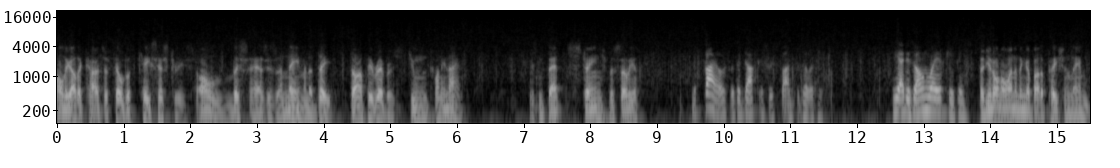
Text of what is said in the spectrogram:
All the other cards are filled with case histories. All this has is a name and a date. Dorothy Rivers, June 29th. Isn't that strange, Miss Elliott? The files were the doctor's responsibility. He had his own way of keeping. Then you don't know anything about a patient named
